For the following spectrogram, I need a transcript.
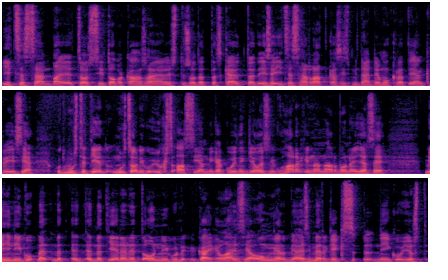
itsessään, tai että se olisi sitova kansanäänestys otettaisiin käyttöön, että ei se itsessään ratkaisisi mitään demokratian kriisiä. Mutta musta, musta se on niinku yksi asia, mikä kuitenkin olisi niinku harkinnanarvoinen, ja se, mihin niinku, mä, mä, mä, tiedän, että on niinku kaikenlaisia ongelmia, esimerkiksi niinku just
